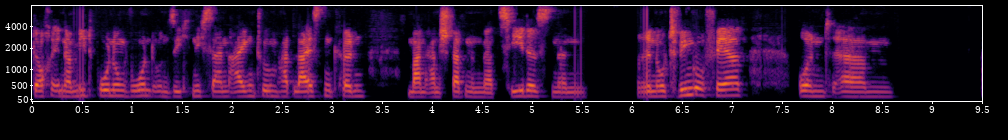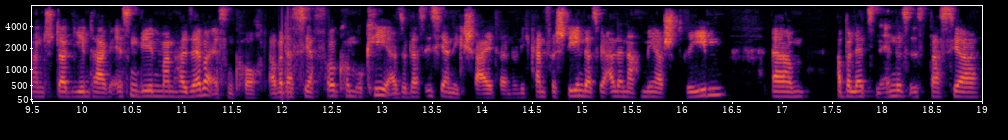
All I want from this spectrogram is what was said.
doch in einer Mietwohnung wohnt und sich nicht sein Eigentum hat leisten können, man anstatt einen Mercedes einen Renault Twingo fährt und ähm, anstatt jeden Tag essen gehen, man halt selber Essen kocht. Aber das ist ja vollkommen okay. Also das ist ja nicht scheitern. Und ich kann verstehen, dass wir alle nach mehr streben. Ähm, aber letzten Endes ist das ja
